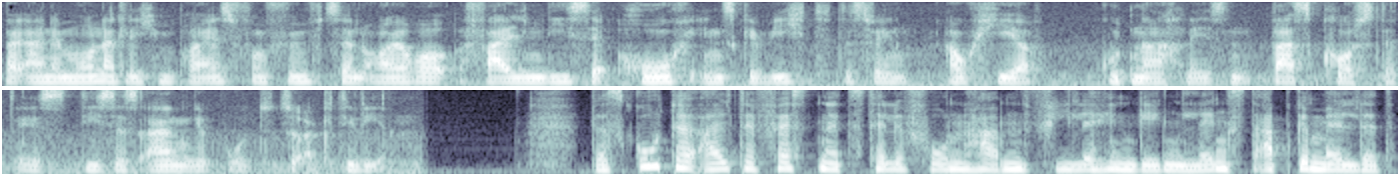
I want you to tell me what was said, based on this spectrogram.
Bei einem monatlichen Preis von 15 Euro fallen diese hoch ins Gewicht. Deswegen auch hier gut nachlesen, was kostet es, dieses Angebot zu aktivieren. Das gute alte Festnetztelefon haben viele hingegen längst abgemeldet,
